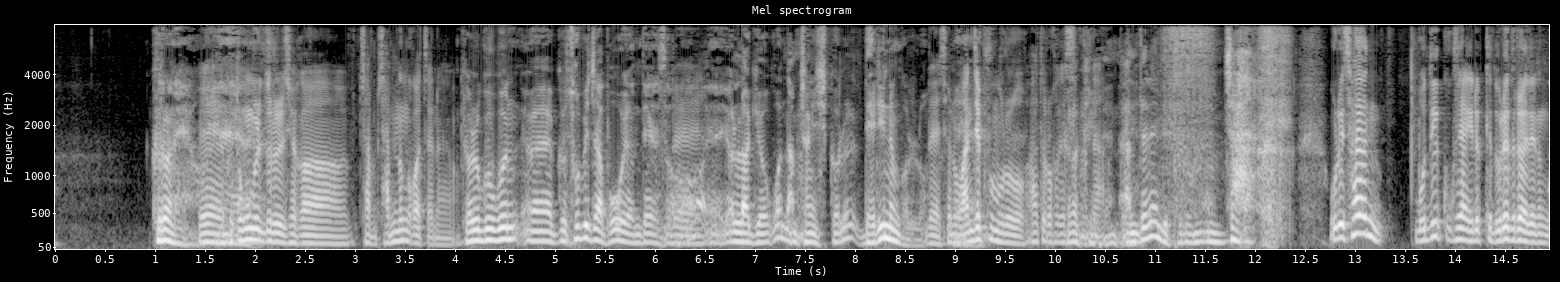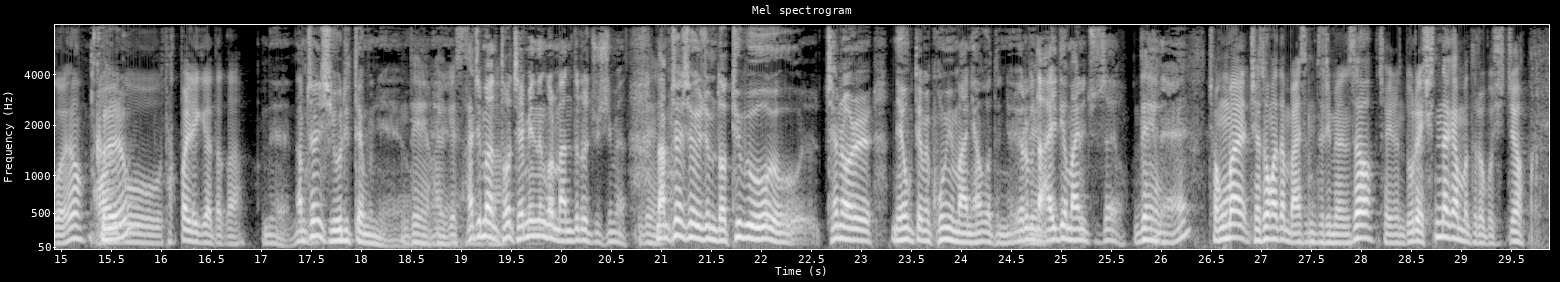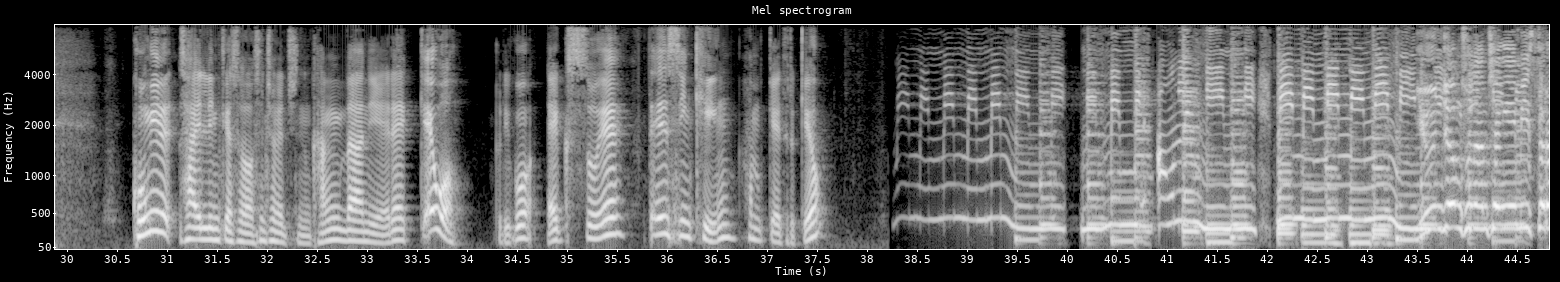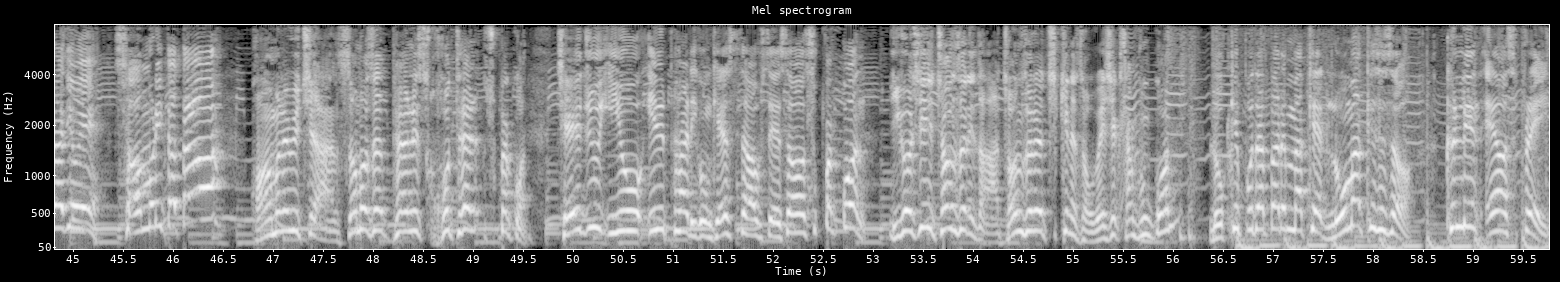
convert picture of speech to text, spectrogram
그러네요. 예, 네. 그 동물들을 제가 잡, 잡는 것 같잖아요. 결국은 에, 그 소비자 보호 연대에서 네. 에, 연락이 오고 남창희 씨 거를 내리는 걸로. 네, 저는 완제품으로 하도록 그렇게 하겠습니다. 된- 네. 안 되네 니 프로는. 자, 우리 사연 못 읽고 그냥 이렇게 노래 들어야 되는 거예요? 그래요? 아이고, 닭발 얘기하다가. 네, 남창희 씨 요리 때문이에요. 네, 알겠습니다. 하지만 더 재밌는 걸 만들어 주시면 네. 남창희 씨가 요즘 너튜브 채널 내용 때문에 고민 많이 하거든요. 여러분들 네. 아이디어 많이 주세요. 네. 정말 죄송하다는 말씀 드리면서 저희는 노래 신나게 한번 들어보시죠. 0141님께서 신청해 주신 강다니엘의 깨워, 그리고 EXO의 Dancing King 함께 들을게요. 윤정수 남창희의 미스터 라디오에 선물이 떴다! 광화문에 위치한 Somerset Palace 호텔 숙박권. 제주 2호 1820 게스트하우스에서 숙박권, 이것이 전설이다. 전설의 치킨에서 외식 상품권. 로켓보다 빠른 마켓 로마켓에서 clean air 스프레이,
